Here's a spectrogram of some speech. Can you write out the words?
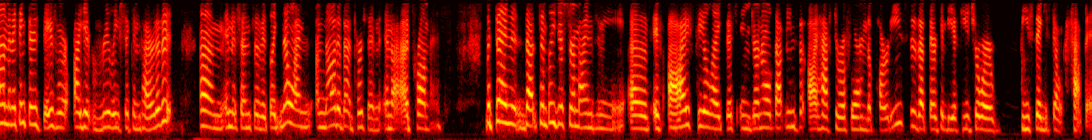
Um, and I think there's days where I get really sick and tired of it. Um, in the sense of it's like, no, I'm I'm not a bad person, and I, I promise. But then that simply just reminds me of if I feel like this in general, that means that I have to reform the party so that there can be a future where these things don't happen.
